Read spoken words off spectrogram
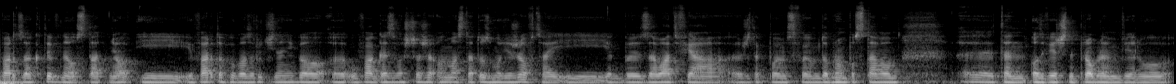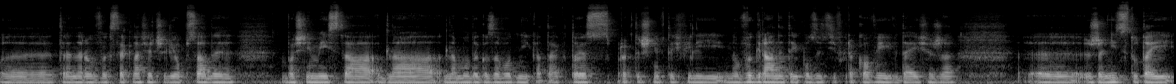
bardzo aktywny ostatnio i warto chyba zwrócić na niego e, uwagę, zwłaszcza, że on ma status młodzieżowca i jakby załatwia, że tak powiem, swoją dobrą postawą ten odwieczny problem wielu e, trenerów w Ekstraklasie, czyli obsady właśnie miejsca dla, dla młodego zawodnika. Tak? To jest praktycznie w tej chwili no, wygrany tej pozycji w Krakowie i wydaje się, że, e, że nic tutaj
